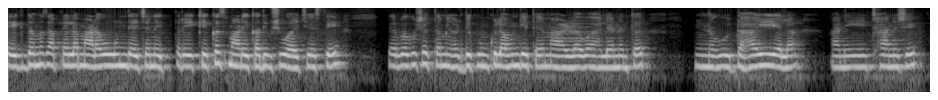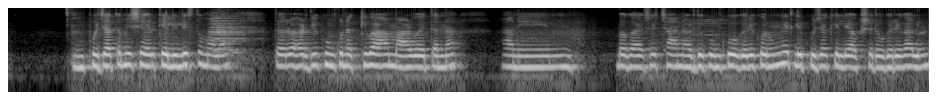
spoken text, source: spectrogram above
एकदमच आपल्याला माळा होऊन द्यायच्या नाहीत. तर एक एकच माळ एका दिवशी व्हायची असते. तर बघू शकता मी हळदी कुंकू लावून घेत आहे माळा वाहल्यानंतर. नऊ दहाही याला. आणि छान असे. पूजा तर मी शेअर केलेलीच तुम्हाला. तर हळदी कुंकू नक्की वाहा माळ वळताना. आणि बघा असे छान हळदी कुंकू वगैरे करून घेतली पूजा केली अक्षत वगैरे घालून.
